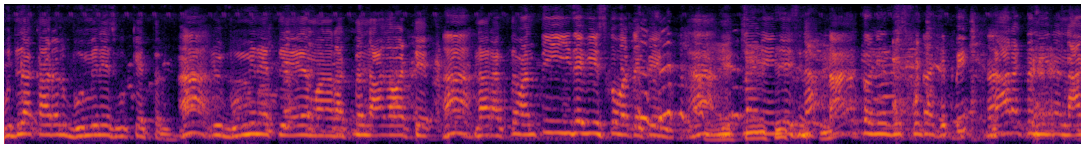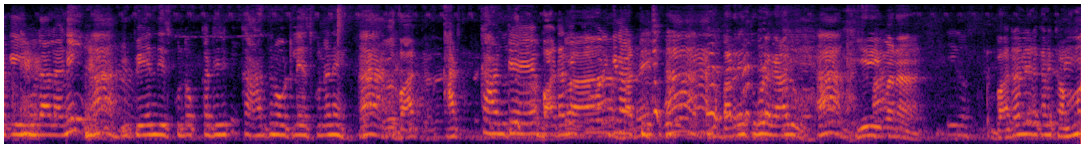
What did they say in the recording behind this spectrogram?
బుద్ధిరా కాడలు భూమి మీద వేసి కుక్కేస్తారు ఈ భూమి మీద ఎత్తే మన రక్తం తాగబట్టే నా రక్తం అంతా ఇదే వీసుకోబట్టే పేరు ఎట్లా ఏం చేసిన నేను తీసుకుంటా అని చెప్పి నా రక్తం నేను నాకే ఇవ్వాలని ఈ పేరు తీసుకుంటే ఒక్కటి కాంతి నోట్లు వేసుకున్నానే. కట్క అంటే బటన్ బర్రెత్తు కూడా కాదు. ఇది మన కానీ కమ్మ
